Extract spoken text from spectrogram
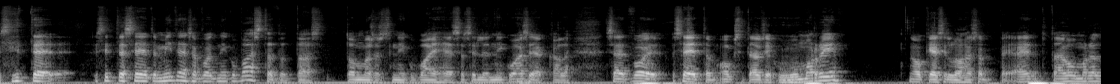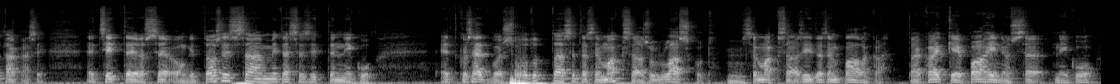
sitten, sitten se, että miten sä voit niinku vastata taas tuommoisessa niinku vaiheessa sille niinku asiakkaalle. Sä et voi, se, että onko se täysin huumoria, no okei, silloinhan sä heität jotain huumorilla takaisin. Et sitten jos se onkin tosissaan, mitä se sitten niinku, että kun sä et voi suututtaa sitä, se maksaa sun laskut. Hmm. Se maksaa siitä sen palka. Tai kaikkein pahin, jos sä niinku,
